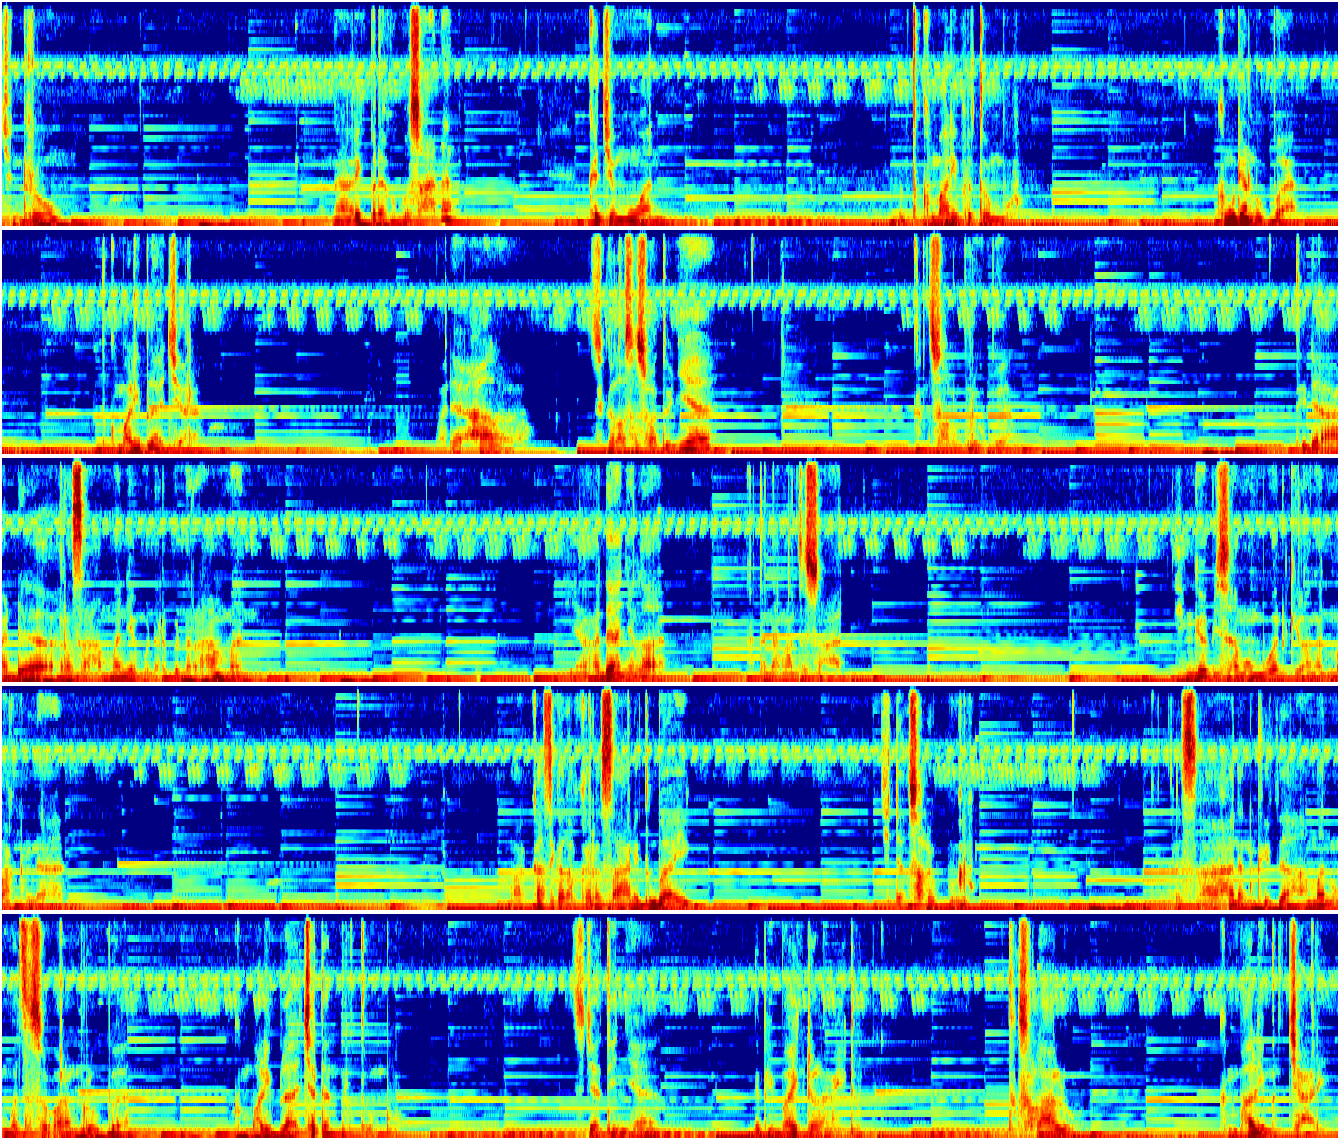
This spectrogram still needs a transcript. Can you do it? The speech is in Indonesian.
cenderung menarik pada kebosanan, kejemuan untuk kembali bertumbuh. Kemudian lupa untuk kembali belajar. Padahal segala sesuatunya kan selalu berubah. Tidak ada rasa aman yang benar-benar aman. Ada hanyalah ketenangan sesaat. Hingga bisa membuat kehilangan makna. Maka segala keresahan itu baik tidak selalu buruk. Keresahan dan tidak aman membuat seseorang berubah, kembali belajar dan bertumbuh. Sejatinya, lebih baik dalam hidup untuk selalu kembali mencari.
